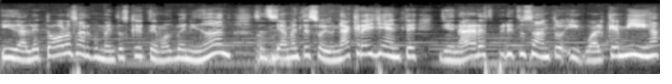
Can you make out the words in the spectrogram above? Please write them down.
y darle todos los argumentos que te hemos venido dando. Sencillamente soy una creyente llena del Espíritu Santo, igual que mi hija,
